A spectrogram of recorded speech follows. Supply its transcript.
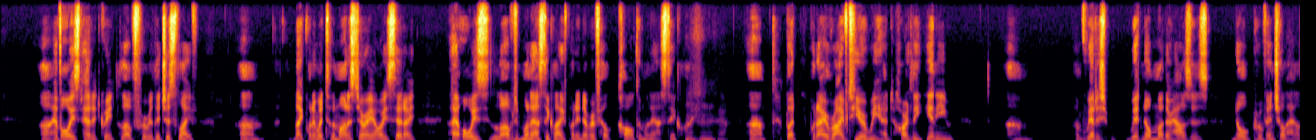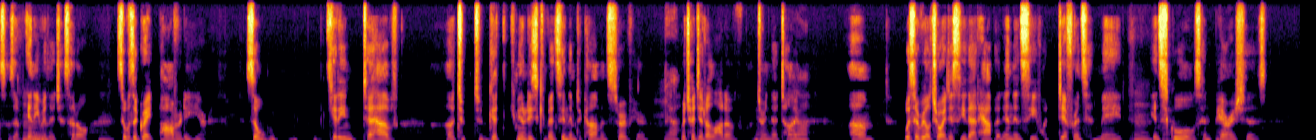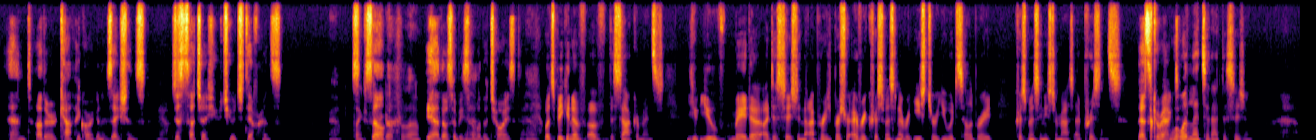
uh, have always had a great love for religious life. Um, like when I went to the monastery, I always said I, I always loved monastic life, but I never felt called to monastic life. Mhm. Yeah. Um, but when I arrived here, we had hardly any. Um, we had a, we had no mother houses, no provincial houses of any religious at all. So it was a great poverty here. So getting to have uh, to to get communities convincing them to come and serve here, Yeah. which I did a lot of during that time, Yeah. um, was a real joy to see that happen and then see what difference it made Mm. in schools and parishes and other Catholic organizations. Yeah. Just such a huge, huge difference. Yeah. Thanks So- God for that. Yeah, those would be some of the joys. Well, speaking of, of the sacraments, you you've made a, a decision that I'm pretty, pretty sure every Christmas and every Easter you would celebrate Christmas and Easter Mass at prisons. That's correct. What, what led to that decision?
